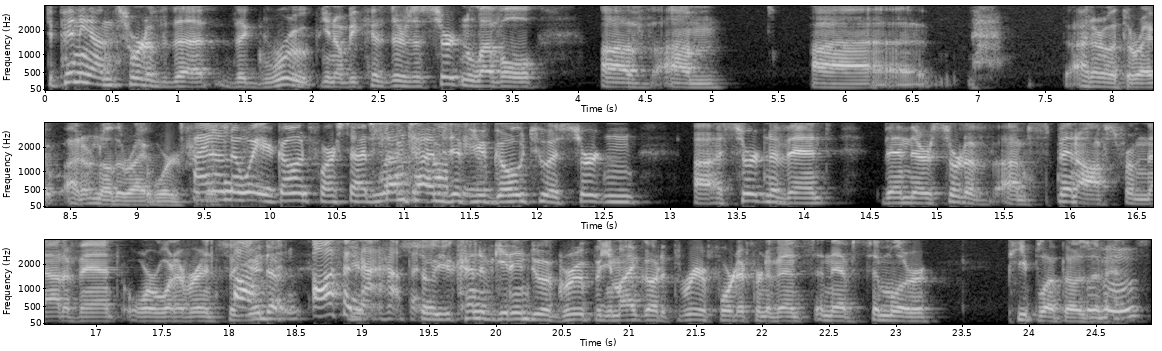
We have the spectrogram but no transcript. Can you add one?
depending on sort of the the group, you know, because there's a certain level of um, uh, I don't know what the right I don't know the right word for this. I this don't know what you're going for, so I'd sometimes if you go to a certain uh, a certain event then there's sort of um, spin-offs from that event or whatever and so you end up Often you- that happens. so you kind of get into a group and you might go to three or four different events and they have similar people at those Mm-hmm. events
